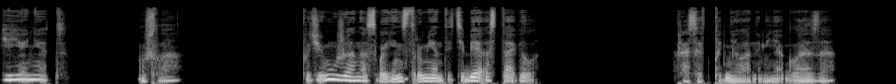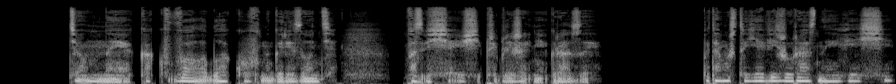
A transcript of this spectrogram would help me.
Ее нет. Ушла. Почему же она свои инструменты тебе оставила? Розет подняла на меня глаза темные, как вал облаков на горизонте, возвещающий приближение грозы. Потому что я вижу разные вещи.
